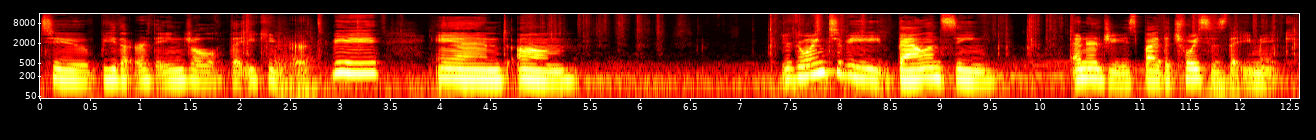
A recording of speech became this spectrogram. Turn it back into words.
to be the earth angel that you came to earth to be. And um, you're going to be balancing energies by the choices that you make.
